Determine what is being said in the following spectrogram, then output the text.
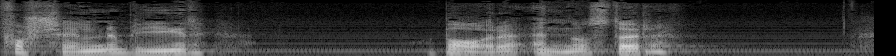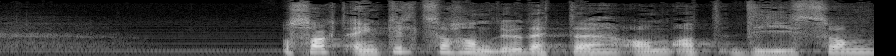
forskjellene blir bare enda større. Og sagt enkelt så handler jo dette om at de som,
